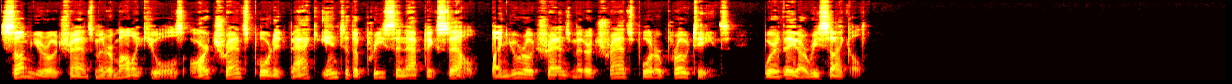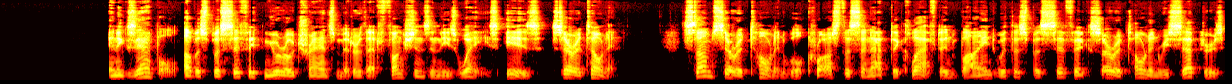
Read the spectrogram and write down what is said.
Some neurotransmitter molecules are transported back into the presynaptic cell by neurotransmitter transporter proteins, where they are recycled. An example of a specific neurotransmitter that functions in these ways is serotonin. Some serotonin will cross the synaptic cleft and bind with the specific serotonin receptors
